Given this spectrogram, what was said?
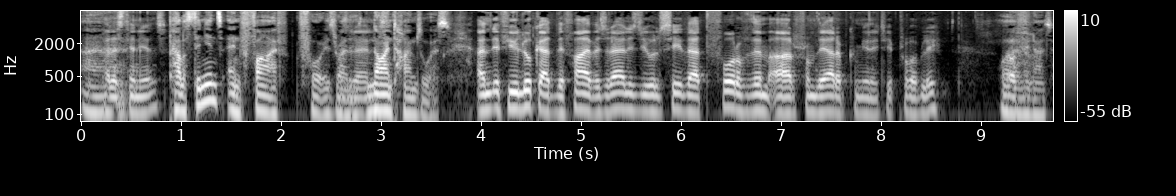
uh, Palestinians. Palestinians and 5 for Israelis. Israelis. Nine times worse. And if you look at the five Israelis, you will see that four of them are from the Arab community, probably. Well, who knows?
